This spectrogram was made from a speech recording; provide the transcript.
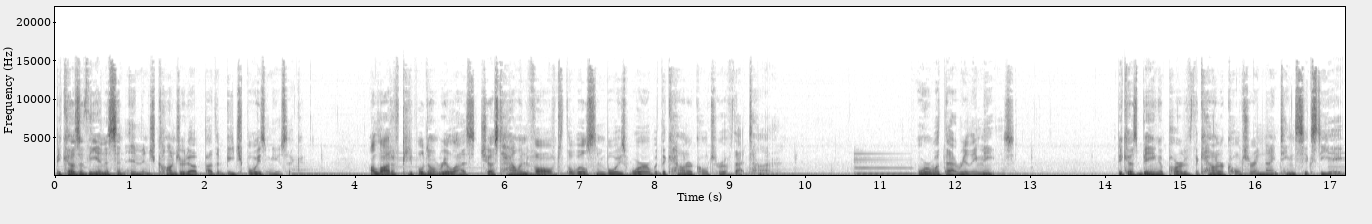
Because of the innocent image conjured up by the Beach Boys' music, a lot of people don't realize just how involved the Wilson boys were with the counterculture of that time or what that really means. Because being a part of the counterculture in 1968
